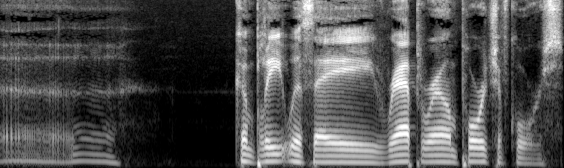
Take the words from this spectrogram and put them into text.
Uh, complete with a wrapped around porch, of course,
